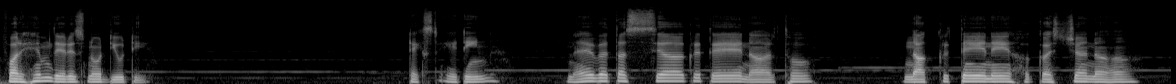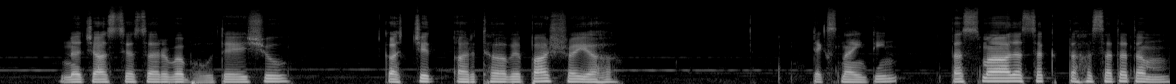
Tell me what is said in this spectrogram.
for him there is no duty. Text 18 नैव तस्य कृतेनार्थो न कृतेनेह कश्चन न चास्य सर्वभूतेषु कश्चित् अर्थव्यपाश्रयः। टेक्स्ट 19 तस्मादसक्तः सततं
